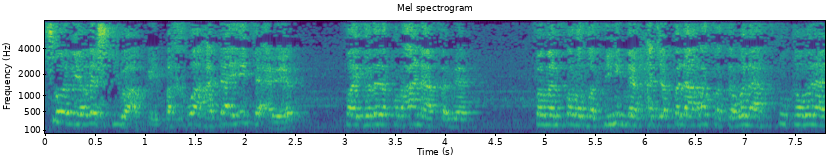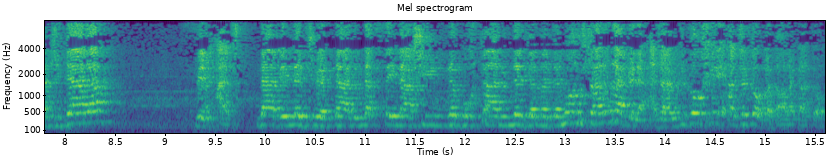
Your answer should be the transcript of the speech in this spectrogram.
شلون يلشتي واقعي بخوا حتى يتأوير فيقول القرآن أفهمه فمن فرض فيهن الحج فلا رفث ولا فسوق ولا جدال في الحج نابي نجوي نابي نقصي ناشين نبختان ندم دم ومشان نابي لحج عم تقول خي حج قوم بدالكاتو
